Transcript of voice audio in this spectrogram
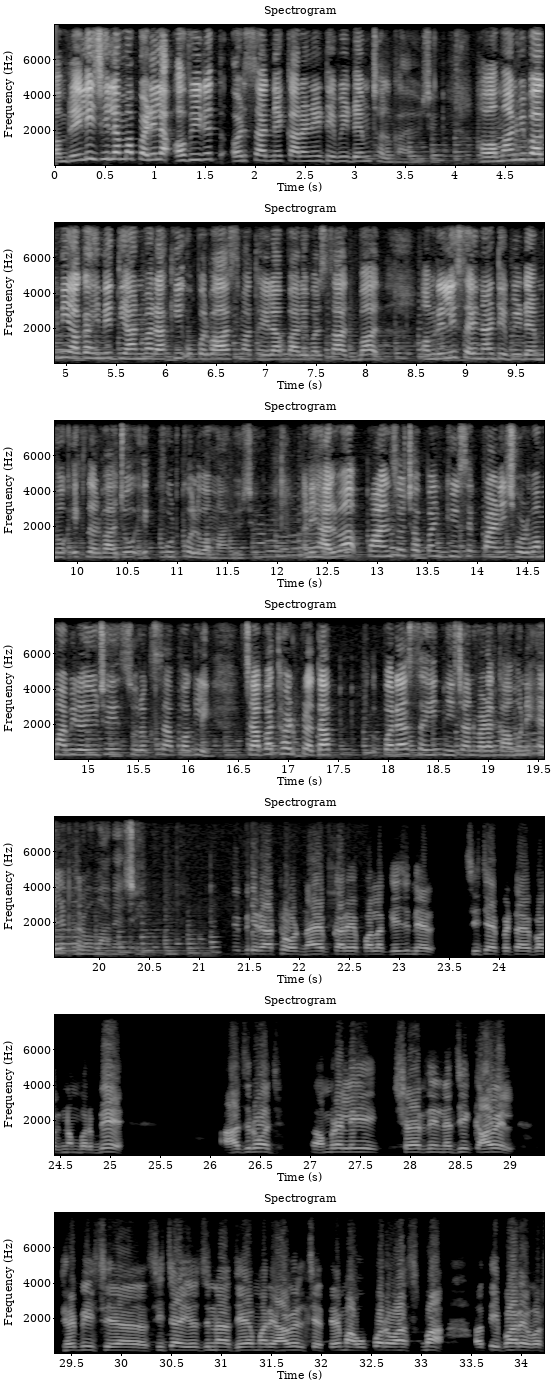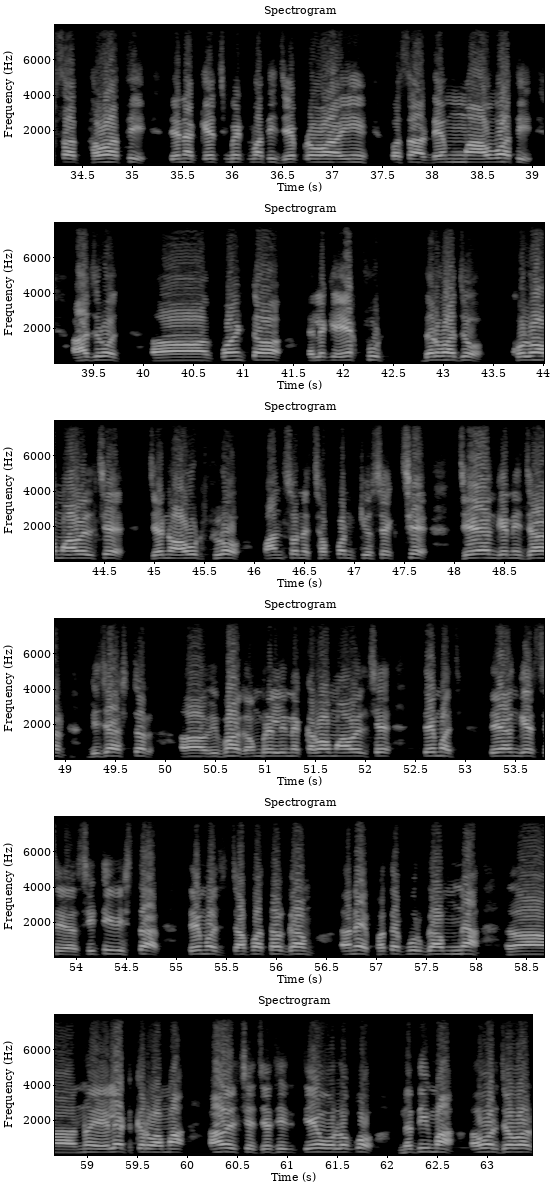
અમરેલી જિલ્લામાં પડેલા અવિરત વરસાદને કારણે ઢેબી ડેમ છલકાયો છે. હવામાન વિભાગની આગાહીને ધ્યાનમાં રાખી ઉપરવાસમાં થયેલા ભારે વરસાદ બાદ અમરેલી શહેરના ઢેબી ડેમનો એક દરવાજો એક ફૂટ ખોલવામાં આવ્યો છે. અને હાલમાં પાંચસો છપ્પન ક્યુસેક પાણી છોડવામાં આવી રહ્યું છે. સુરક્ષા પગલે ચાપાથડ પ્રતાપપરા સહિત નીચાણવાળા ગામોને એલર્ટ કરવામાં આવ્યા છે. રાઠોડ, નાયબ કાર્યપાલક, ઇજનેર, સિંચાઈ પેટા વિભાગ નંબર બે. આજરોજ અમરેલી શહેરની નજીક આવેલ ઠેબી સિંચાઈ યોજના જે અમારી આવેલ છે, તેમાં ઉપરવાસમાં અતિ ભારે વરસાદ થવાથી તેના કેચમેન્ટમાંથી જે પ્રવાહ અહીં પસાર ડેમમાં આવવાથી આજરોજ પોઈન્ટ એટલે કે એક ફૂટ દરવાજો ખોલવામાં આવેલ છે, જેનો આઉટફ્લો પાંચસો ને છપ્પન ક્યુસેક છે. જે અંગેની જાણ ડિઝાસ્ટર વિભાગ અમરેલીને કરવામાં આવેલ છે. તેમજ તે અંગે સિટી વિસ્તાર તેમજ ચાપાથળ ગામ અને ફતેપુર ગામના એલર્ટ કરવામાં આવેલ છે. જેથી તેઓ લોકો નદીમાં અવર જવર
